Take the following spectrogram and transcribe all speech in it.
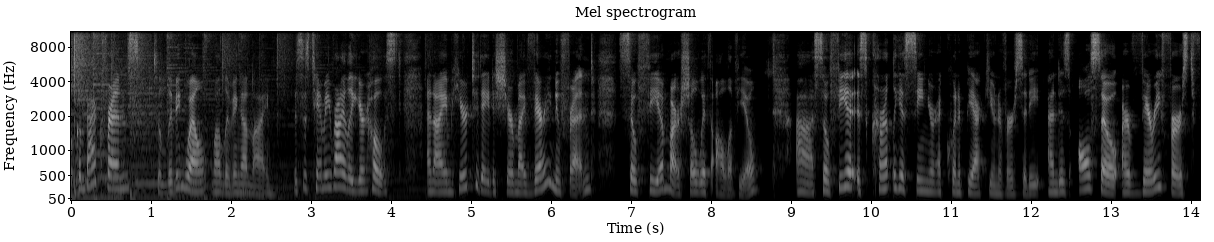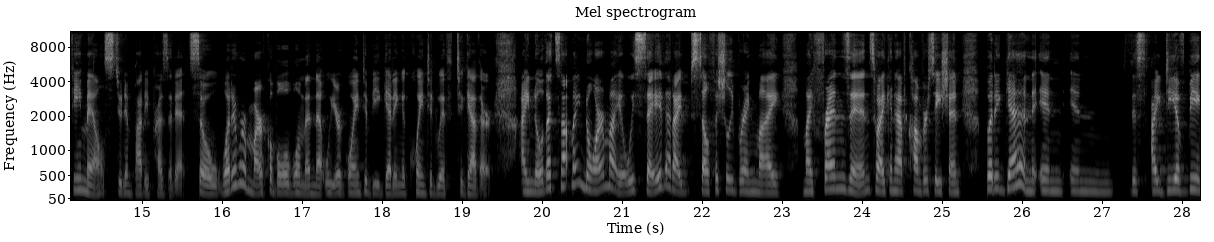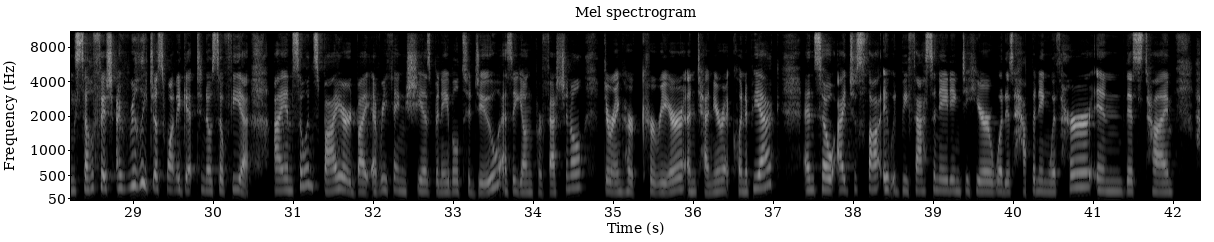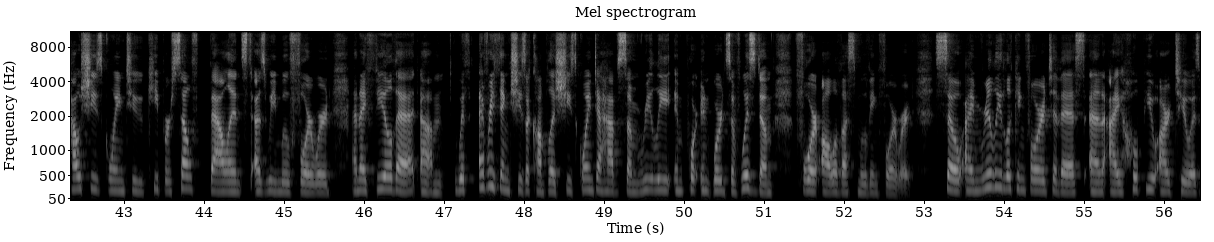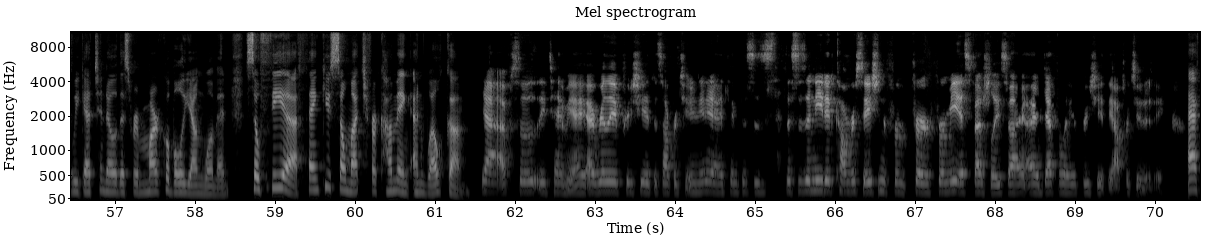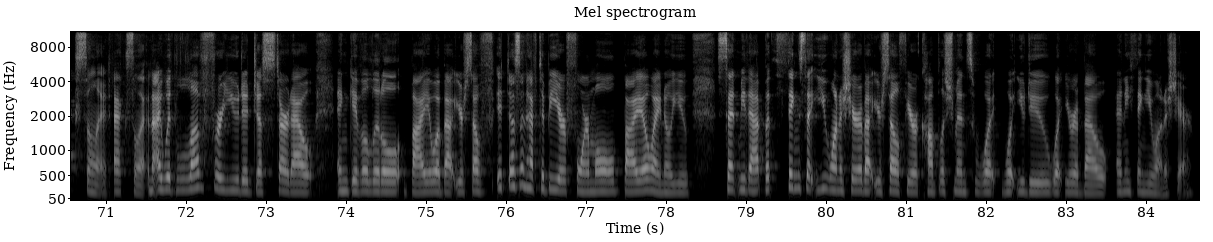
Welcome back, friends to Living Well While Living Online. This is Tammy Riley, your host, and I am here today to share my very new friend, Sophia Marshall, with all of you. Uh, Sophia is currently a senior at Quinnipiac University and is also our very first female student body president. So, what a remarkable woman that we are going to be getting acquainted with together. I know that's not my norm. I always say that I selfishly bring my my friends in so I can have conversation. But again, in in this idea of being selfish. I really just want to get to know Sophia. I am so inspired by everything she has been able to do as a young professional during her career and tenure at Quinnipiac. And so I just thought it would be fascinating to hear what is happening with her in this time, how she's going to keep herself balanced as we move forward. And I feel that um, with everything she's accomplished, she's going to have some really important words of wisdom for all of us moving forward. So I'm really looking forward to this. And I hope you are too as we get to know this remarkable young woman. Sophia, thank you so much for coming and welcome. Yeah, absolutely, Tammy. I, I really appreciate this opportunity. I think this is this is a needed conversation for for, for me especially. So I, I definitely appreciate the opportunity. Excellent, excellent. And I would love for you to just start out and give a little bio about yourself. It doesn't have to be your formal bio. I know you sent me that, but things that you want to share about yourself, your accomplishments, what what you do, what you're about, anything you want to share.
